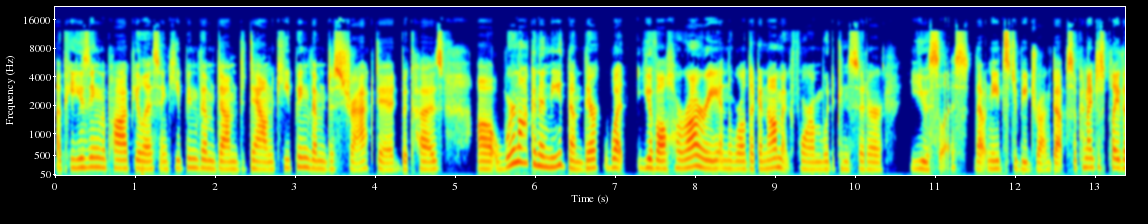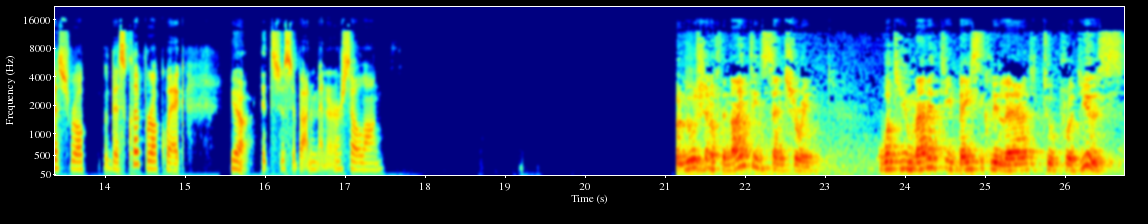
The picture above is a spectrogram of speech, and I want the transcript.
appeasing the populace and keeping them dumbed down, keeping them distracted because uh, we're not going to need them. They're what Yuval Harari in the World Economic Forum would consider useless. That needs to be drugged up. So can I just play this real this clip real quick? Yeah. It's just about a minute or so long. Revolution of the 19th century what humanity basically learned to produce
